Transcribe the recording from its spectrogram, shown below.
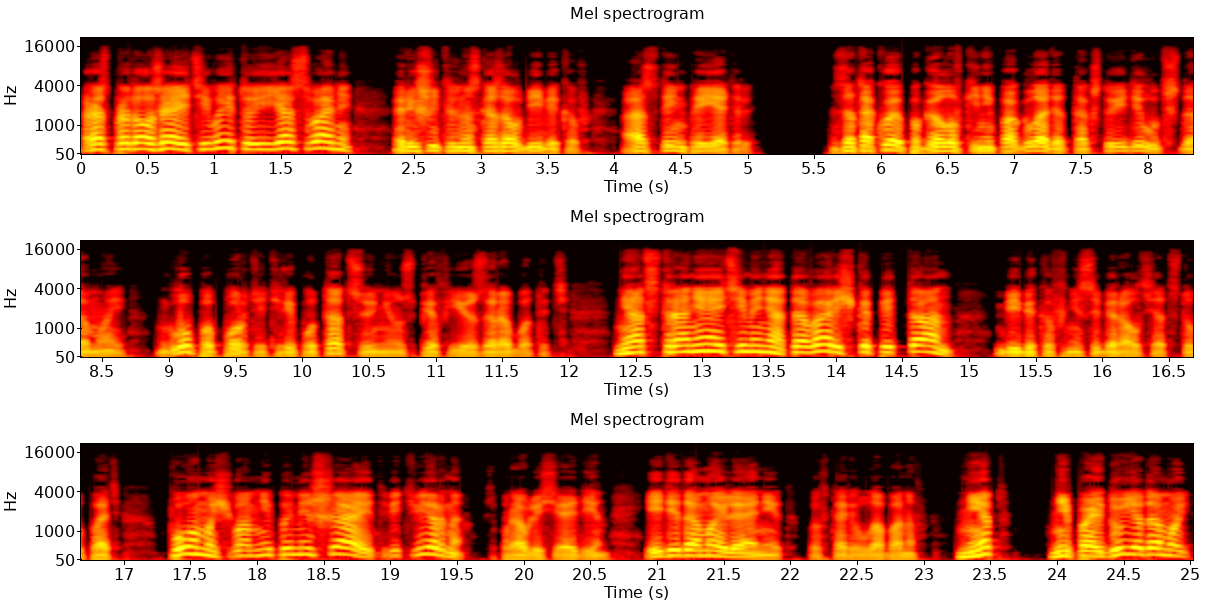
Раз продолжаете вы, то и я с вами», — решительно сказал Бибиков. «Остынь, приятель. За такое по головке не погладят, так что иди лучше домой. Глупо портить репутацию, не успев ее заработать». «Не отстраняйте меня, товарищ капитан!» Бибиков не собирался отступать. Помощь вам не помешает, ведь верно? Справлюсь и один. Иди домой, Леонид, повторил Лобанов. Нет, не пойду я домой.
